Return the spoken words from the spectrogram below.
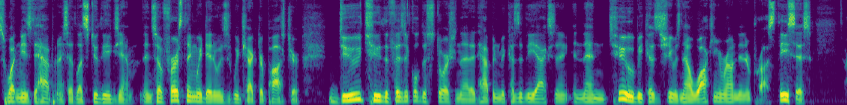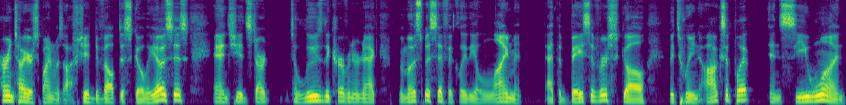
so what needs to happen? I said let's do the exam. And so first thing we did was we checked her posture. Due to the physical distortion that had happened because of the accident and then two because she was now walking around in a prosthesis her entire spine was off. She had developed a scoliosis and she had started to lose the curve in her neck, but most specifically, the alignment at the base of her skull between occiput and C1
